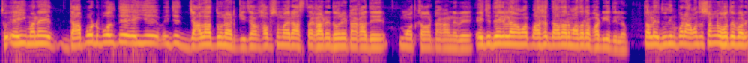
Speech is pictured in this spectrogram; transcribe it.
তো এই মানে দাপট বলতে এই যে এই যে জ্বালাতন আর কি, সব- সবসময় রাস্তাঘাটে ধরে টাকা দে, মদ খাওয়ার টাকা নেবে। এই যে দেখলাম আমার পাশের দাদার মাথাটা ফাটিয়ে দিল। তাহলে দুদিন পরে আমাদের সঙ্গে হতে পারে,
